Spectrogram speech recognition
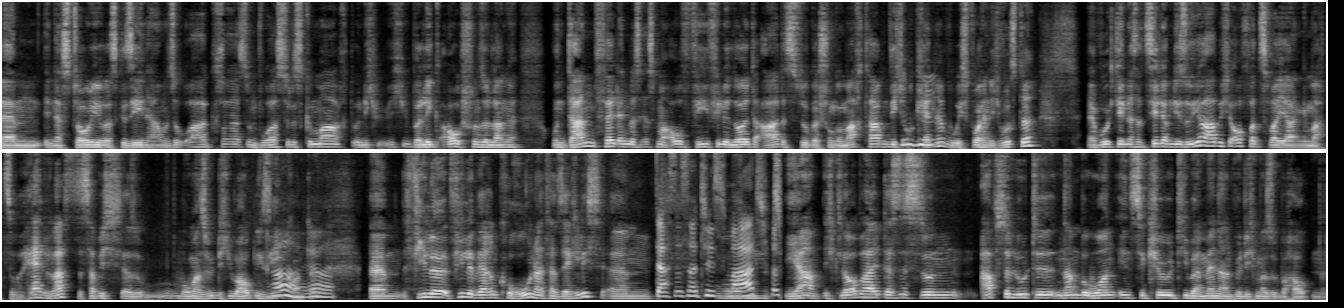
ähm, in der Story was gesehen haben und so, oh krass, und wo hast du das gemacht? Und ich, ich überlege auch schon so lange. Und dann fällt einem das erstmal auf, wie viele Leute A, das sogar schon gemacht haben, die ich auch Mhm. kenne, wo ich es vorher nicht wusste. Ja, wo ich denen das erzählt habe, die so, ja, habe ich auch vor zwei Jahren gemacht. So, hä, was? Das habe ich, also, wo man es wirklich überhaupt nicht sehen Ah, konnte. ja. Ähm, viele, viele während Corona tatsächlich. Ähm, Das ist natürlich smart. ja, ich glaube halt, das ist so ein absolute Number One Insecurity bei Männern, würde ich mal so behaupten.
